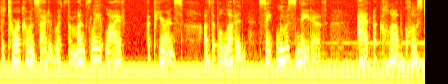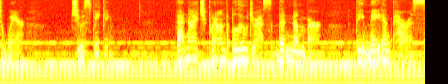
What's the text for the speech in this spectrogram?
the tour coincided with the monthly live appearance of the beloved St. Louis native at a club close to where she was speaking. That night, she put on the blue dress, the number, the made in Paris.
